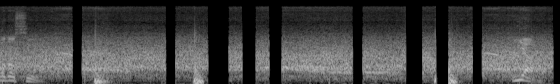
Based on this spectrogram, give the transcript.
戻すイヤ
